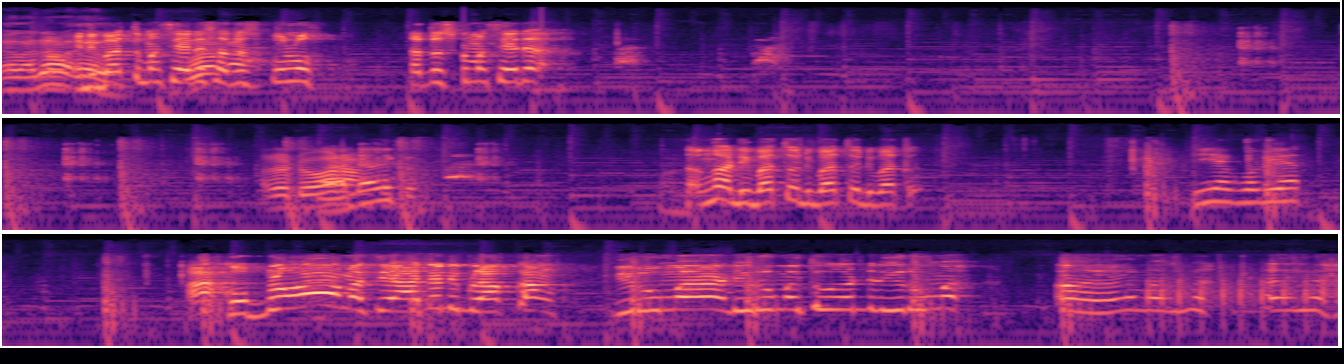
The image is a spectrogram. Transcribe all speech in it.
El ada Yang El? batu masih ada 110. 110 masih ada. Ada dua orang. ada, Lik. gitu. Enggak di batu, di batu, di batu. Iya, gue lihat. Ah, goblok, masih ada di belakang. Di rumah, di rumah itu ada di rumah. Ah, ya, mas, mas. Ah, ya,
